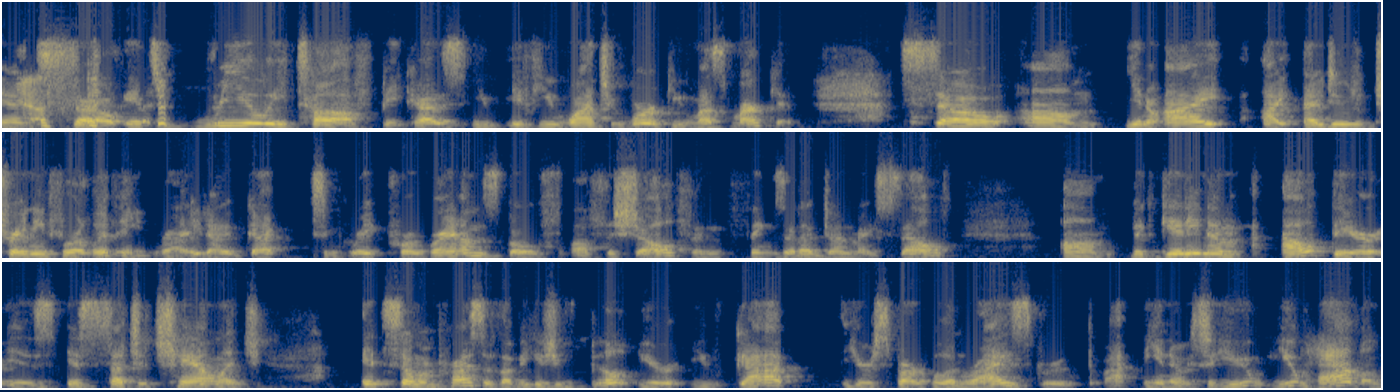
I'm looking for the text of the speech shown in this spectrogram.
And Yes. so it's really tough because you, if you want to work, you must market. So, um, you know, I, I, I do training for a living, right? I've got some great programs, both off the shelf and things that I've done myself. Um, but getting them out there is, is such a challenge. It's so impressive though, because you've built your, you've got your Sparkle and Rise group, uh, you know, so you, you have a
